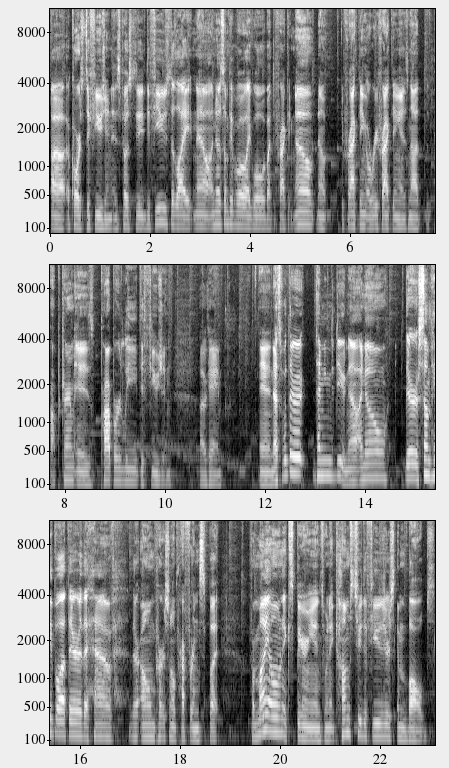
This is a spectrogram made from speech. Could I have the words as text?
uh, of course, diffusion is supposed to diffuse the light. Now, I know some people are like, well, what about diffracting? No, no, diffracting or refracting is not the proper term, it is properly diffusion. Okay, and that's what they're tending to do. Now, I know there are some people out there that have their own personal preference, but from my own experience, when it comes to diffusers and bulbs,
